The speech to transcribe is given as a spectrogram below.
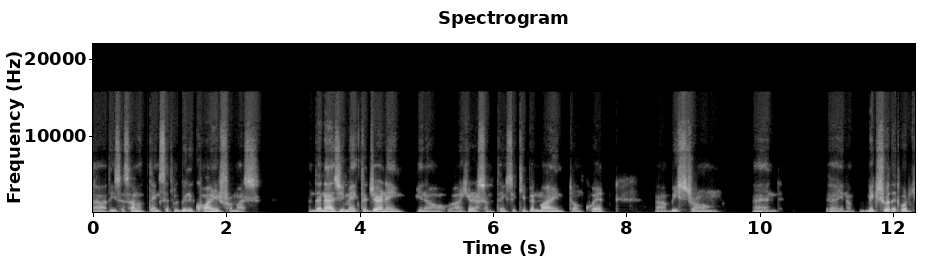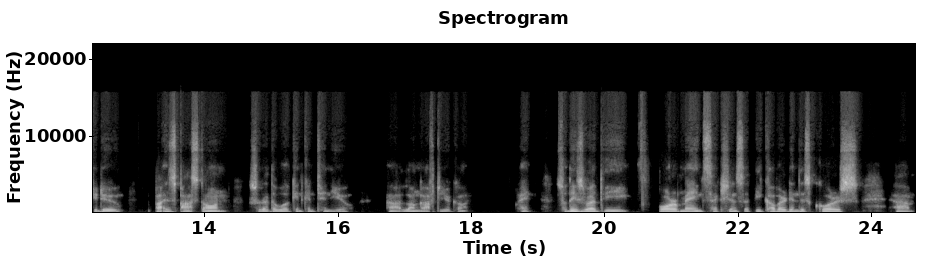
Uh, these are some of the things that will be required from us. And then as you make the journey, you know, uh, here are some things to keep in mind. Don't quit. Uh, be strong, and uh, you know, make sure that what you do is passed on, so that the work can continue uh, long after you're gone. Right. So these were the four main sections that we covered in this course. Um,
